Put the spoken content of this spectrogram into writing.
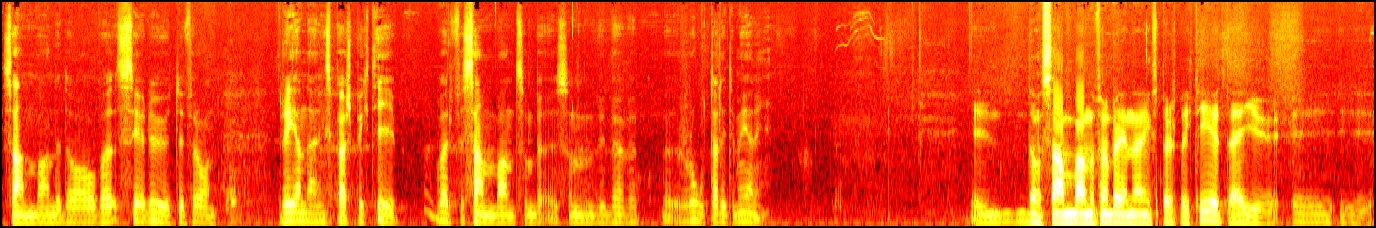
samband idag och vad ser du utifrån rennäringsperspektiv? Vad är det för samband som, som vi behöver rota lite mer i? Eh, de sambanden från rennäringsperspektivet är ju... Eh, eh,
